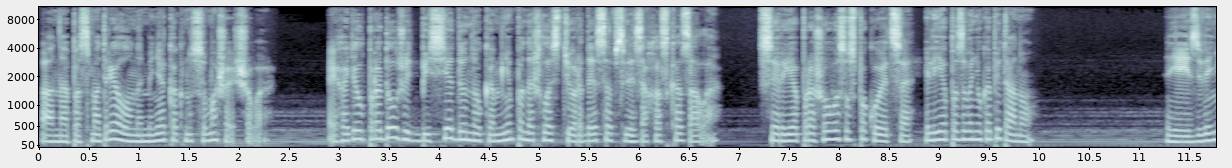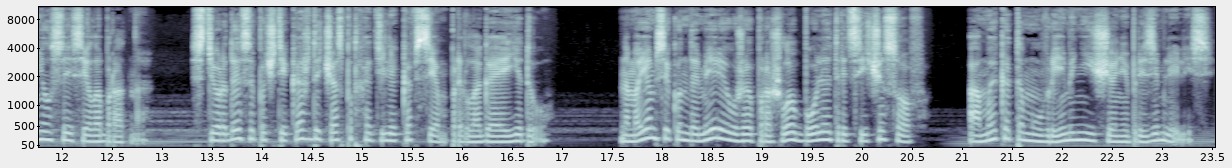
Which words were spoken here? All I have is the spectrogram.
Она посмотрела на меня как на сумасшедшего. Я хотел продолжить беседу, но ко мне подошла стюардесса в слезах и сказала. «Сэр, я прошу вас успокоиться, или я позвоню капитану». Я извинился и сел обратно. Стюардессы почти каждый час подходили ко всем, предлагая еду. На моем секундомере уже прошло более 30 часов, а мы к этому времени еще не приземлились.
